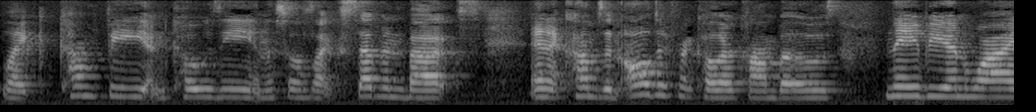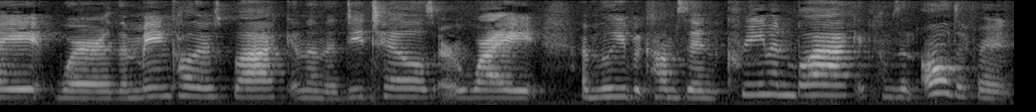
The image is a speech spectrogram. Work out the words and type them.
like comfy and cozy. And this was like seven bucks, and it comes in all different color combos navy and white, where the main color is black and then the details are white. I believe it comes in cream and black. It comes in all different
